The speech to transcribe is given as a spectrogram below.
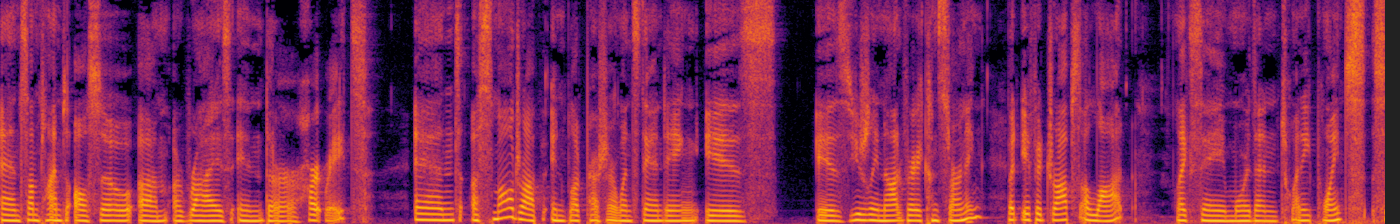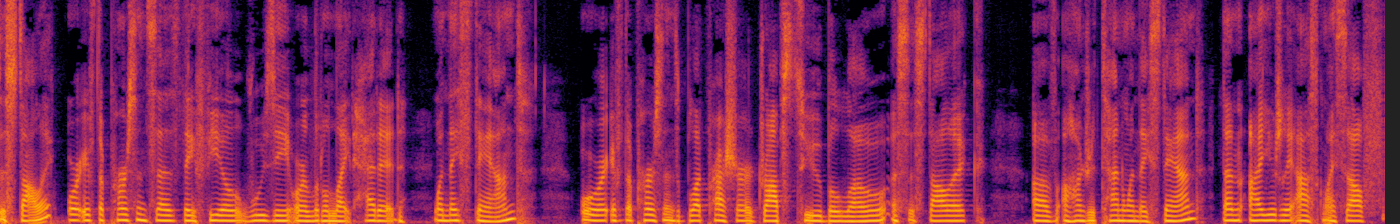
and sometimes also um, a rise in their heart rate. And a small drop in blood pressure when standing is is usually not very concerning but if it drops a lot, like say more than 20 points systolic, or if the person says they feel woozy or a little lightheaded when they stand, or if the person's blood pressure drops to below a systolic of 110 when they stand, then I usually ask myself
